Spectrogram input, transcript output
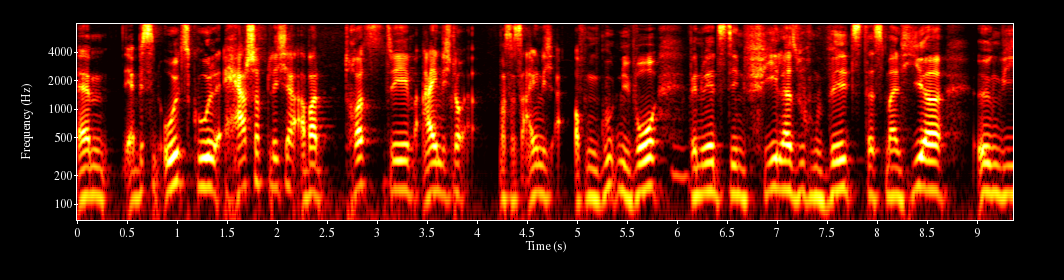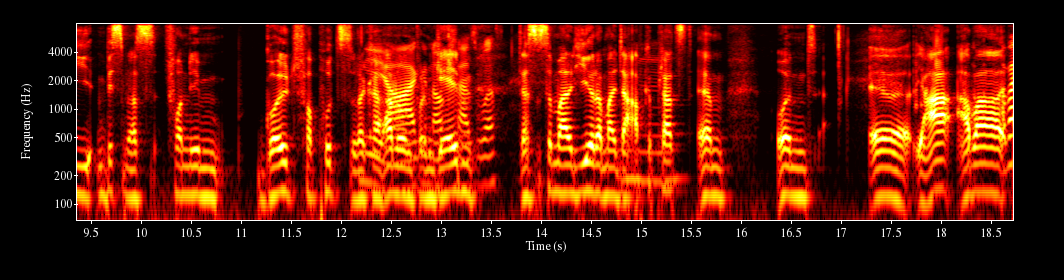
ähm, ja, ein bisschen oldschool, herrschaftlicher, aber trotzdem eigentlich noch, was ist eigentlich auf einem guten Niveau, Mhm. wenn du jetzt den Fehler suchen willst, dass mal hier irgendwie ein bisschen was von dem Gold verputzt oder keine Ja, Ahnung, von genau, dem Gelben, klar. Mhm. das ist dann mal hier oder mal da abgeplatzt. Ähm, und äh, ja, aber, Aber-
